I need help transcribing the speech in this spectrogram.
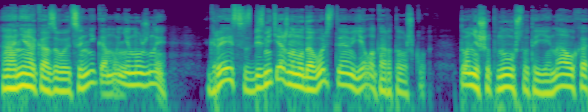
а они, оказывается, никому не нужны. Грейс с безмятежным удовольствием ела картошку. Тони шепнул что-то ей на ухо,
